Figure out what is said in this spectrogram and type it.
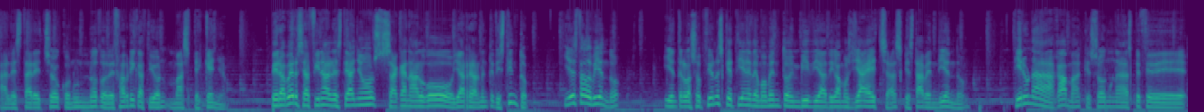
al estar hecho con un nodo de fabricación más pequeño. Pero a ver si al final este año sacan algo ya realmente distinto. Y he estado viendo y entre las opciones que tiene de momento Nvidia, digamos, ya hechas, que está vendiendo, tiene una gama que son una especie de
